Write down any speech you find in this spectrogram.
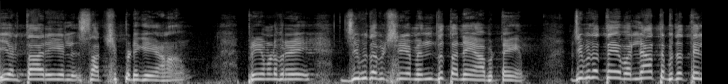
ഈ അൽത്താരയിൽ സാക്ഷ്യപ്പെടുകയാണ്. പ്രിയമുള്ളവരെ ജീവിത വിഷയം എന്ത് തന്നെയാവട്ടെ ജീവിതത്തെ വല്ലാത്ത വിധത്തിൽ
